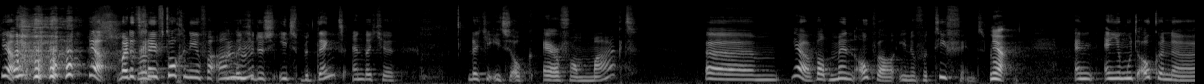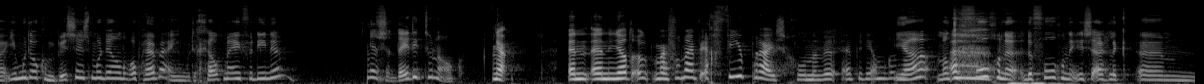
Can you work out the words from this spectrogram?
Ja, maar dat geeft toch in ieder geval aan dat Mhm. je dus iets bedenkt en dat je, dat je iets ook ervan maakt. Ehm, ja, wat men ook wel innovatief vindt. Ja. En, en je, moet ook een, eh, je moet ook een businessmodel erop hebben en je moet er geld mee verdienen. Dus dat deed ik toen ook. En, en je had ook, maar volgens mij heb je echt vier prijzen gewonnen. Heb je die andere? Ja, want de volgende, de volgende is eigenlijk. ehm,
